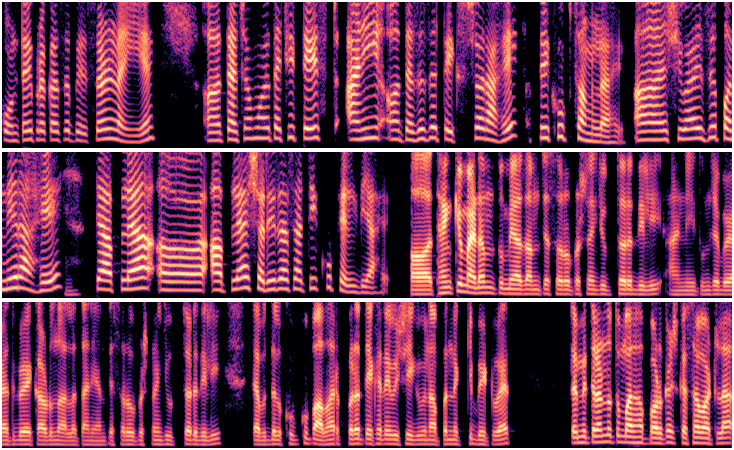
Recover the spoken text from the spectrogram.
कोणत्याही प्रकारचं भेसळ नाहीये. अ, त्याच्यामुळे त्याची टेस्ट आणि अ, त्याचं जे टेक्स्चर आहे, ते खूप चांगलं आहे. अ, शिवाय जे पनीर आहे, हं. ते आपल्या अ, आपल्या शरीरासाठी खूप हेल्दी आहे. अ, थँक यू मॅडम. तुम्ही आज आमच्या सर्व प्रश्नांची उत्तरं दिली आणि तुमच्या वेळात वेळ काढून आलात आणि आमच्या सर्व प्रश्नांची उत्तरं दिली. त्याबद्दल खूप खूप आभार. परत एखाद्या विषयी घेऊन आपण नक्की भेटूयात. तर मित्रांनो तुम्हाला हा पॉडकास्ट कसा वाटला?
